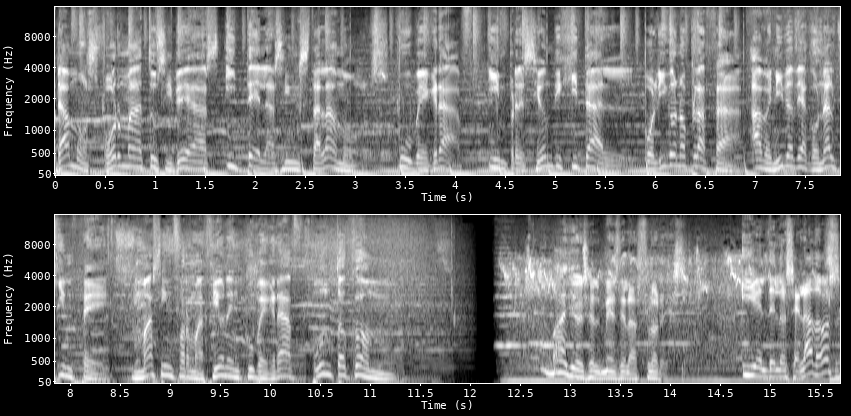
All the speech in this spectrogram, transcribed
Damos forma a tus ideas y te las instalamos. Cubegraph, impresión digital. Polígono Plaza, Avenida Diagonal 15. Más información en cubegraph.com. Mayo es el mes de las flores. Y el de los helados,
